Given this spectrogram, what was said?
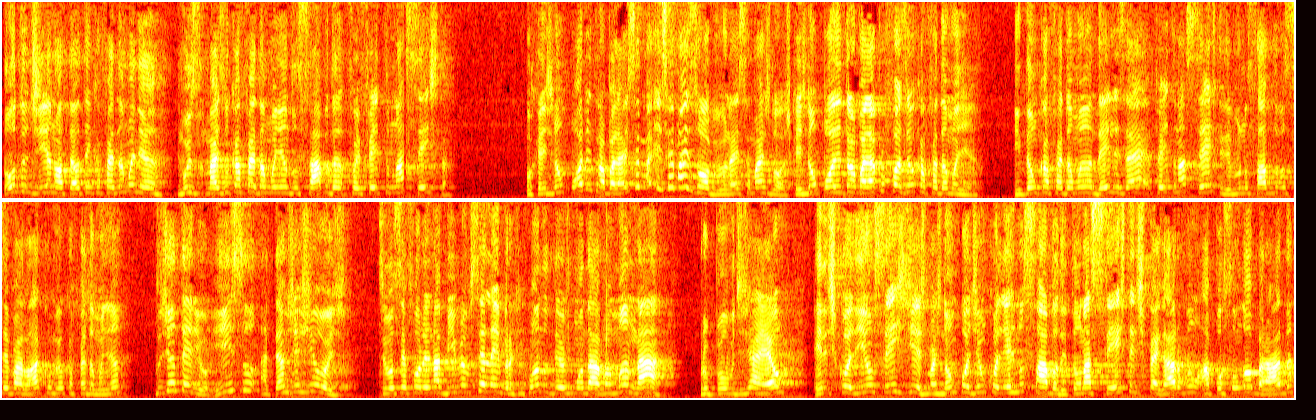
Todo dia no hotel tem café da manhã. Mas o café da manhã do sábado foi feito na sexta. Porque eles não podem trabalhar. Isso é, isso é mais óbvio, né? Isso é mais lógico. Eles não podem trabalhar para fazer o café da manhã. Então o café da manhã deles é feito na sexta. No sábado você vai lá comer o café da manhã do dia anterior. Isso até os dias de hoje. Se você for ler na Bíblia, você lembra que quando Deus mandava maná para o povo de Israel, eles colhiam seis dias, mas não podiam colher no sábado. Então na sexta eles pegaram a porção dobrada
